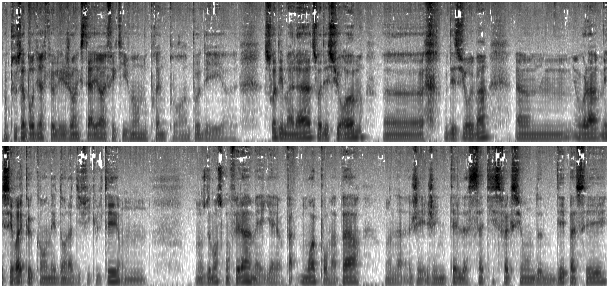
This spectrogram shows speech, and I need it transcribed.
Donc tout ça pour dire que les gens extérieurs, effectivement, nous prennent pour un peu des, soit des malades, soit des surhommes ou des surhumains. Voilà. Mais c'est vrai que quand on est dans la difficulté, on, on se demande ce qu'on fait là. Mais moi, pour ma part, j'ai une telle satisfaction de me dépasser,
